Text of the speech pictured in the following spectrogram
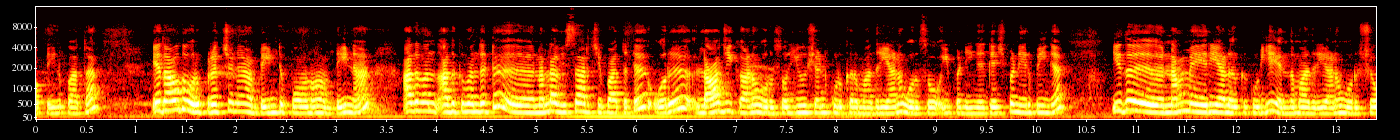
அப்படின்னு பார்த்தா ஏதாவது ஒரு பிரச்சனை அப்படின்ட்டு போனோம் அப்படின்னா அது வந்து அதுக்கு வந்துட்டு நல்லா விசாரிச்சு பார்த்துட்டு ஒரு லாஜிக்கான ஒரு சொல்யூஷன் கொடுக்குற மாதிரியான ஒரு ஷோ இப்போ நீங்கள் கெஸ் பண்ணியிருப்பீங்க இது நம்ம ஏரியாவில் இருக்கக்கூடிய எந்த மாதிரியான ஒரு ஷோ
